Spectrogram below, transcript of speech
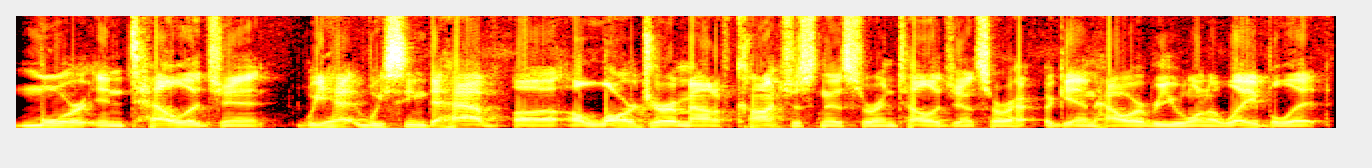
more intelligent, we ha- we seem to have a, a larger amount of consciousness or intelligence, or again, however you want to label it,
